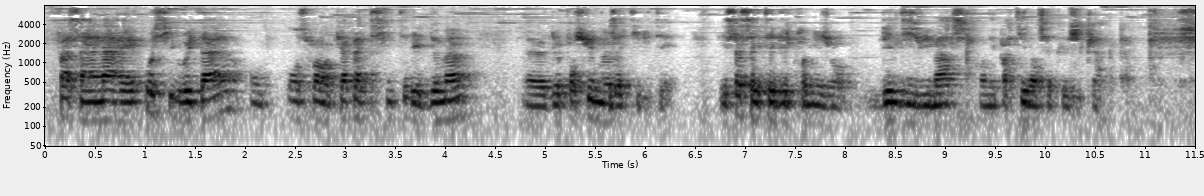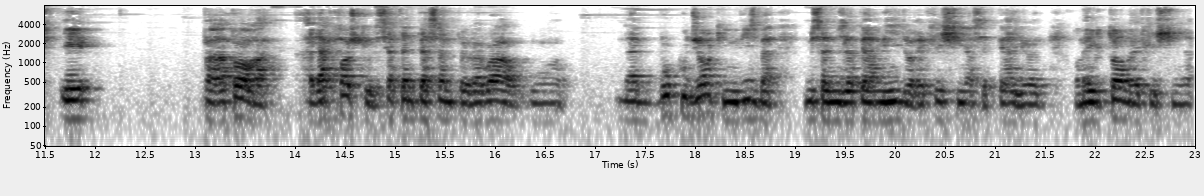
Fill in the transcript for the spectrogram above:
face à un arrêt aussi brutal, on, soit en capacité demain de poursuivre nos activités. Et ça, ça a été dès le premier jour, dès le 18 mars, on est parti dans cette logique-là. Et par rapport à, l'approche que certaines personnes peuvent avoir, où on a beaucoup de gens qui nous disent, bah, nous, ça nous a permis de réfléchir à cette période, on a eu le temps de réfléchir,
